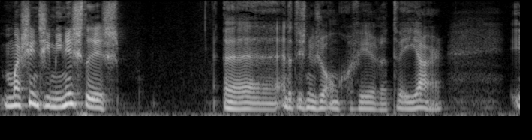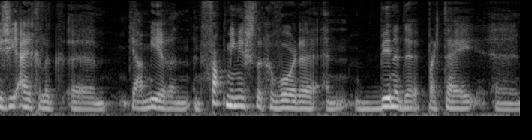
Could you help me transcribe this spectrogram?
Maar sinds hij minister is, en dat is nu zo ongeveer twee jaar, is hij eigenlijk uh, ja, meer een, een, vakminister geworden. En binnen de partij uh,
